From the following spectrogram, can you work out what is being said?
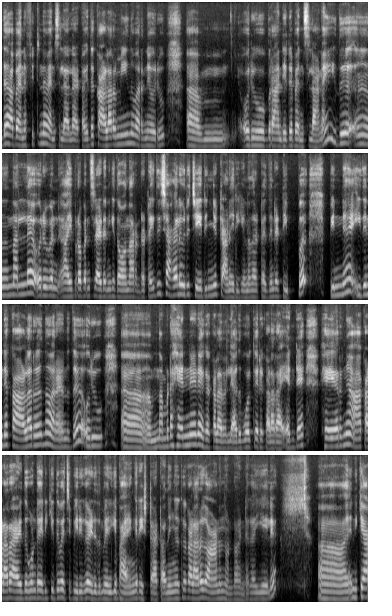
ഇത് ആ ബെനഫിറ്റിന്റെ പെൻസിലല്ല കേട്ടോ. ഇത് കളർമീ എന്ന് പറഞ്ഞ ഒരു ഒരു ബ്രാൻഡിന്റെ പെൻസിലാണ്. ഇത് നല്ല ഒരു ഐബ്രോ പെൻസിലായിട്ട് എനിക്ക് തോന്നാറുണ്ട് കേട്ടോ. ഇത് ശകലം ഒരു ചെരിഞ്ഞിട്ടാണ് ഇരിക്കുന്നത് കേട്ടോ ഇതിന്റെ ടിപ്പ്. പിന്നെ ഇതിന്റെ കളർ എന്ന് പറയുന്നത് ഒരു നമ്മുടെ ഹെന്നയുടെ ഒക്കെ കളറല്ലേ? അതുപോലത്തെ ഒരു കളറാണ് എന്റെ ഹെയറിന് ആ കളറായതുകൊണ്ട് എനിക്ക് ഇത് വെച്ച് പിരുക എഴുതുമ്പോൾ എനിക്ക് ഭയങ്കര ഇഷ്ടമാട്ടോ നിങ്ങൾക്ക് കളർ കാണുന്നുണ്ടോ എന്റെ കയ്യിൽ? എനിക്ക് ആ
